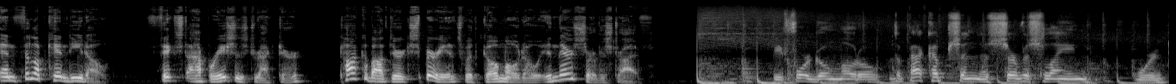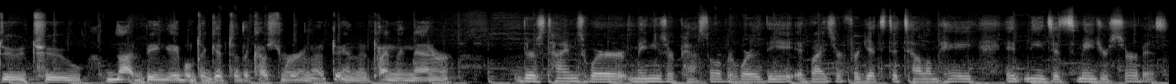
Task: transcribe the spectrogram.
and Philip Candido, Fixed Operations Director, talk about their experience with GoMoto in their service drive. Before GoMoto, the backups in the service lane were due to not being able to get to the customer in a, in a timely manner. There's times where menus are passed over where the advisor forgets to tell them, hey, it needs its major service.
